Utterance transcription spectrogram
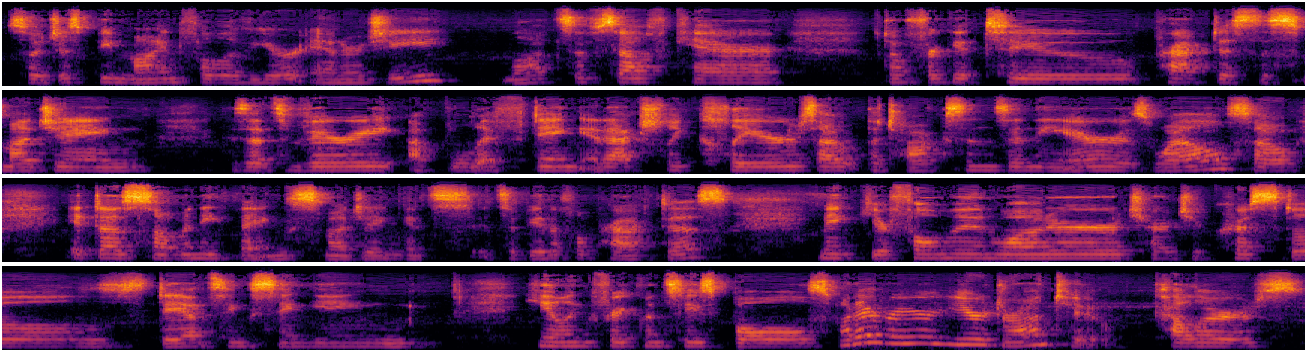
So just be mindful of your energy. Lots of self care. Don't forget to practice the smudging because that's very uplifting. It actually clears out the toxins in the air as well. So it does so many things, smudging. It's it's a beautiful practice. Make your full moon water, charge your crystals, dancing, singing, healing frequencies, bowls, whatever you're, you're drawn to, colors,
